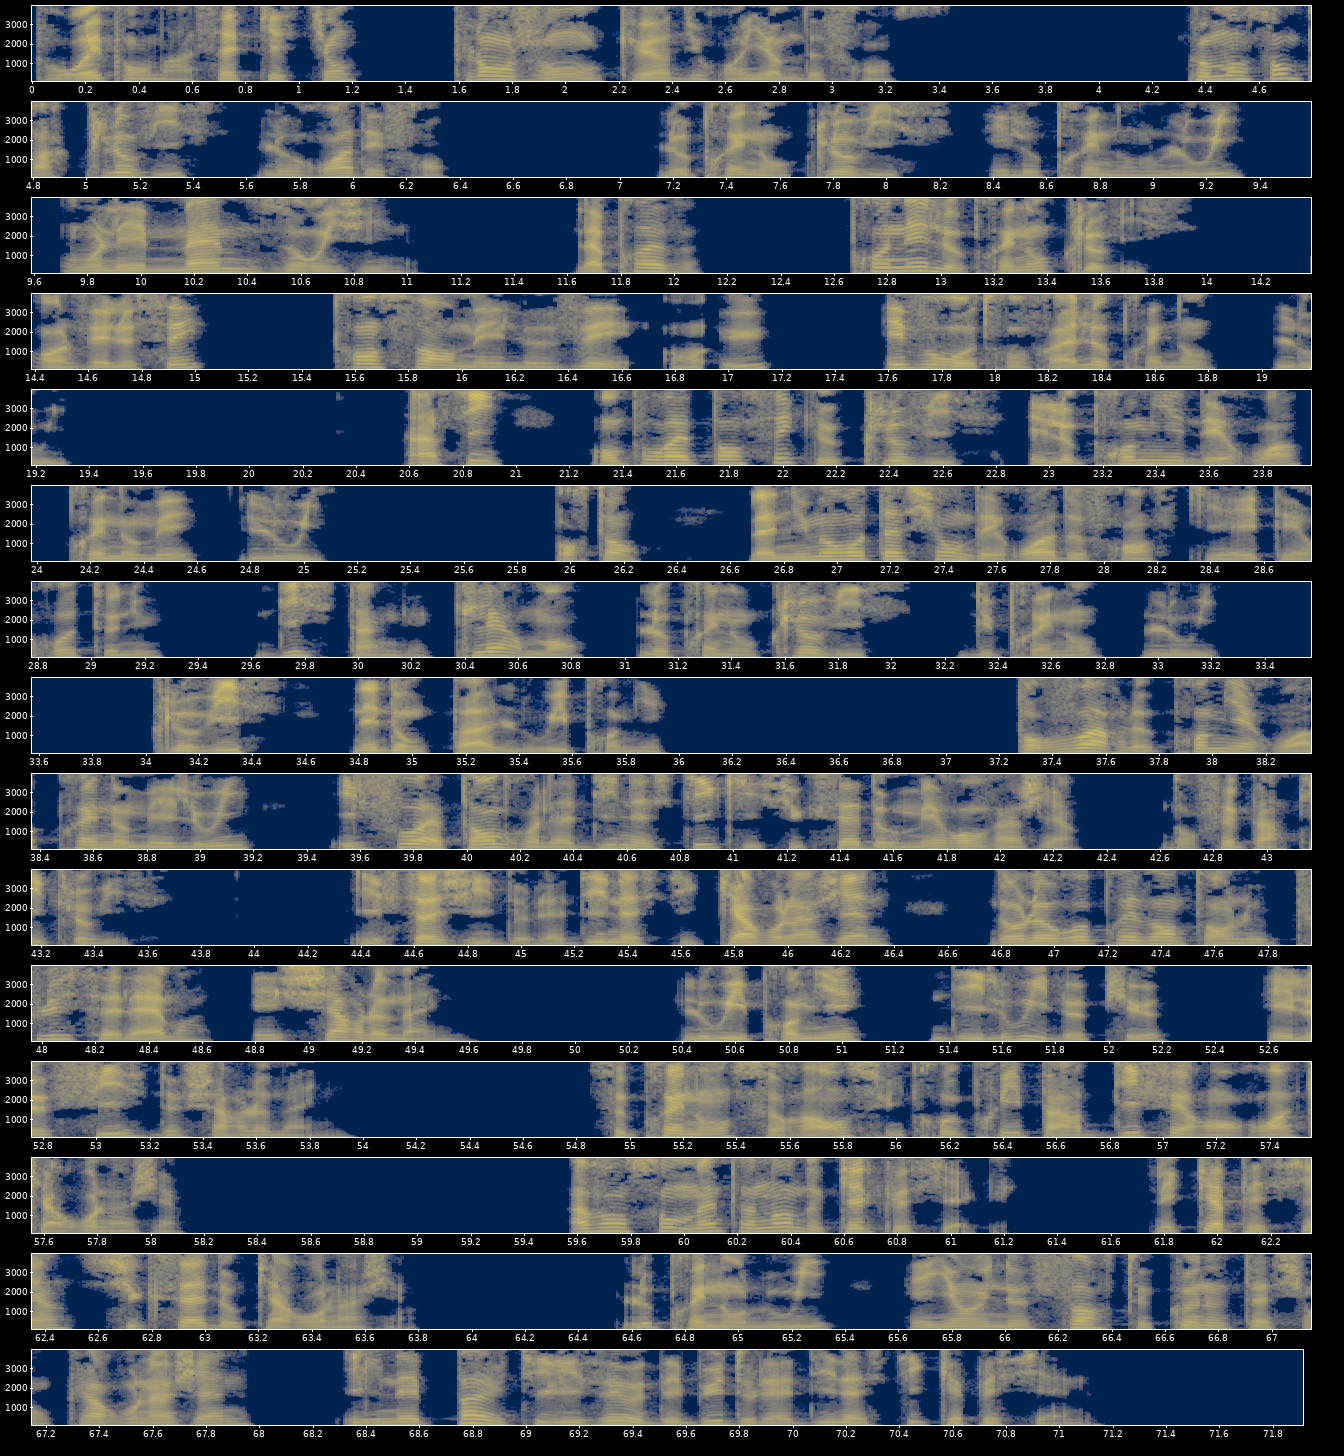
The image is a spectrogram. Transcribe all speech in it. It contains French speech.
Pour répondre à cette question, plongeons au cœur du royaume de France. Commençons par Clovis, le roi des Francs. Le prénom Clovis et le prénom Louis ont les mêmes origines. La preuve Prenez le prénom Clovis, enlevez le C, transformez le V en U et vous retrouverez le prénom Louis. Ainsi, on pourrait penser que Clovis est le premier des rois prénommé Louis. Pourtant, la numérotation des rois de France qui a été retenue distingue clairement le prénom Clovis du prénom Louis. Clovis n'est donc pas Louis Ier. Pour voir le premier roi prénommé Louis, il faut attendre la dynastie qui succède aux Mérovingiens, dont fait partie Clovis. Il s'agit de la dynastie carolingienne dont le représentant le plus célèbre est Charlemagne. Louis Ier, dit Louis le Pieux, est le fils de Charlemagne. Ce prénom sera ensuite repris par différents rois carolingiens. Avançons maintenant de quelques siècles. Les Capétiens succèdent aux Carolingiens. Le prénom Louis ayant une forte connotation carolingienne, il n'est pas utilisé au début de la dynastie capétienne.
